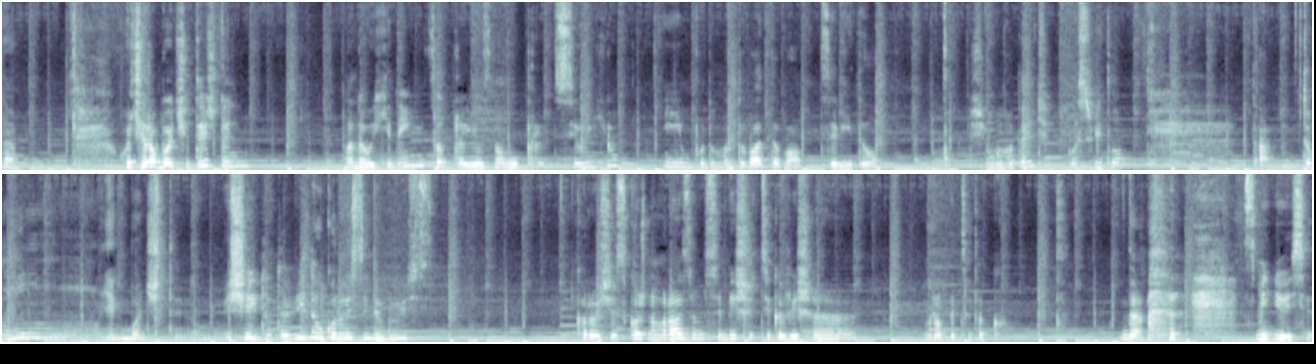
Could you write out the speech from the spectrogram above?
Да. Хоч і робочий тиждень, у мене вихідний, завтра я знову працюю і буду монтувати вам це відео. Ще ми годить по світло. Так, тому, як бачите, ще й тут відео корисні дивлюсь. Коротше, з кожним разом все більше цікавіше робиться так. Да. Змінююся.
